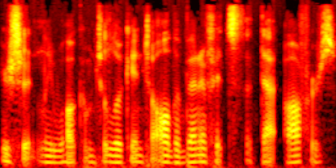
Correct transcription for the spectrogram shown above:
you're certainly welcome to look into all the benefits that that offers.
